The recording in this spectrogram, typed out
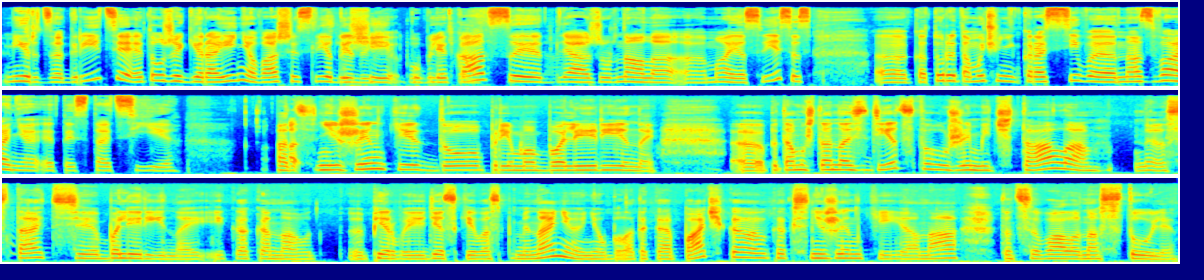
Мирза Грити. Это уже героиня вашей следующей, следующей публикации да. для журнала э, «Майя Свесис», э, который там очень красивое название этой статьи. От а снежинки до прима-балерины, э, потому что она с детства уже мечтала э, стать балериной. И как она вот э, первые детские воспоминания, у нее была такая пачка, как снежинки, и она танцевала на стуле.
